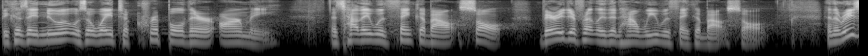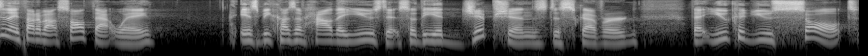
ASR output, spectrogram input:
because they knew it was a way to cripple their army. That's how they would think about salt very differently than how we would think about salt. And the reason they thought about salt that way is because of how they used it. So the Egyptians discovered that you could use salt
